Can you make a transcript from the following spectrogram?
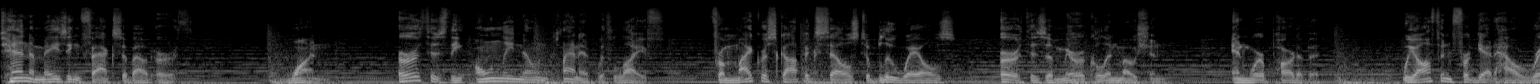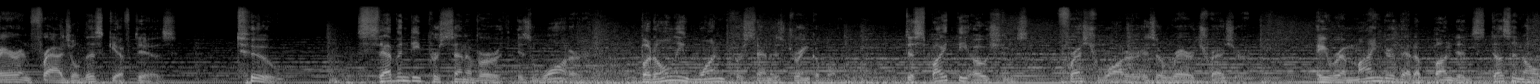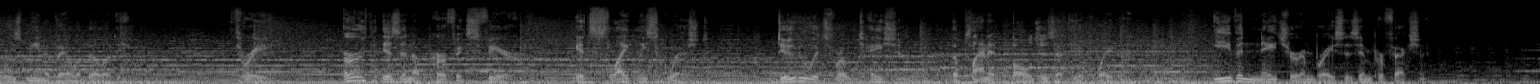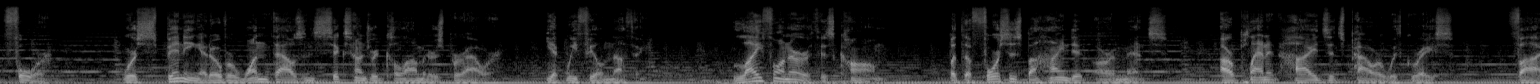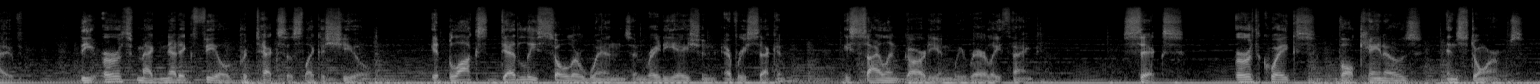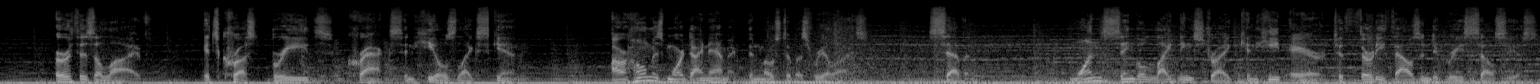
10 amazing facts about Earth. 1. Earth is the only known planet with life. From microscopic cells to blue whales, Earth is a miracle in motion, and we're part of it. We often forget how rare and fragile this gift is. 2. 70% of Earth is water, but only 1% is drinkable. Despite the oceans, fresh water is a rare treasure, a reminder that abundance doesn't always mean availability. 3. Earth isn't a perfect sphere. It's slightly squished. Due to its rotation, the planet bulges at the equator. Even nature embraces imperfection. 4. We're spinning at over 1,600 kilometers per hour, yet we feel nothing. Life on Earth is calm, but the forces behind it are immense. Our planet hides its power with grace. 5. The Earth's magnetic field protects us like a shield. It blocks deadly solar winds and radiation every second, a silent guardian we rarely thank. 6. Earthquakes, volcanoes, and storms. Earth is alive. Its crust breathes, cracks, and heals like skin. Our home is more dynamic than most of us realize. 7. One single lightning strike can heat air to 30,000 degrees Celsius.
